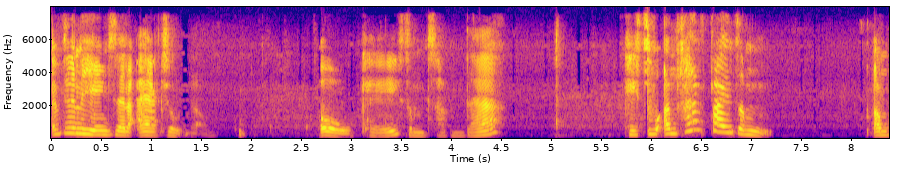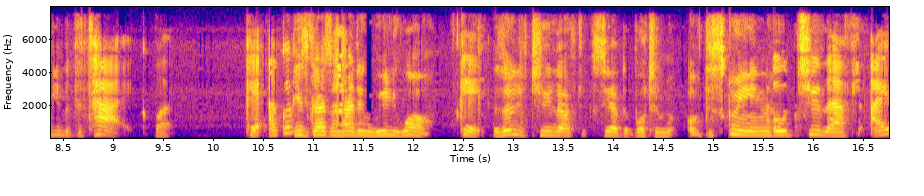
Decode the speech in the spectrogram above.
I've been hearing said I actually don't know. Okay, something's happened there. Okay, so I'm trying to find some um people to tag, but okay, I've got These guys are hiding really well. okay. There's only two left. You can see at the bottom of the screen. Oh, two left. I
